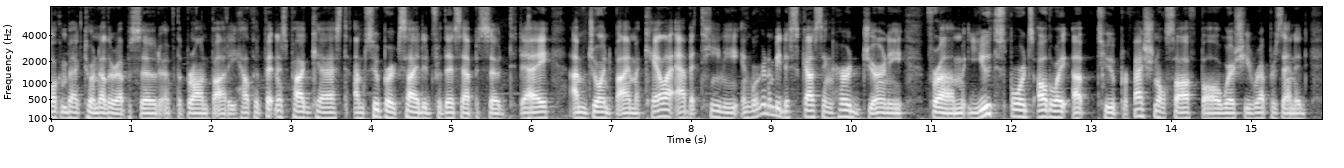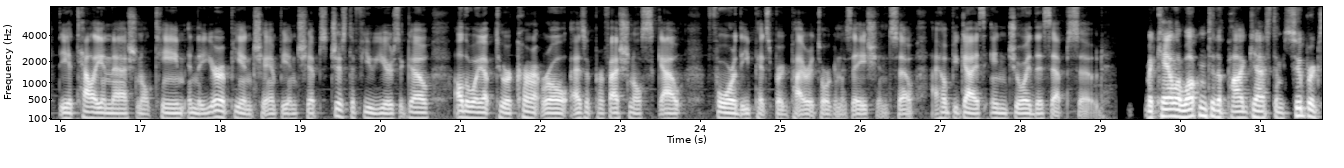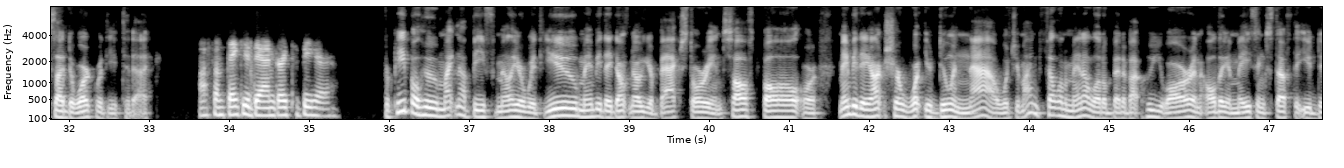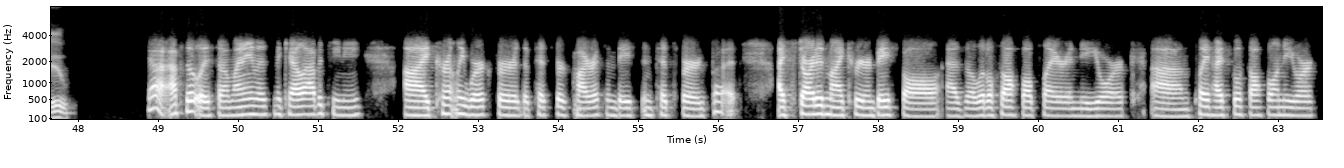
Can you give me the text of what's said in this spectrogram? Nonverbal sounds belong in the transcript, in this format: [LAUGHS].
Welcome back to another episode of the Brawn Body Health and Fitness Podcast. I'm super excited for this episode today. I'm joined by Micaela Abbatine, and we're going to be discussing her journey from youth sports all the way up to professional softball, where she represented the Italian national team in the European Championships just a few years ago, all the way up to her current role as a professional scout for the Pittsburgh Pirates organization. So I hope you guys enjoy this episode. Micaela, welcome to the podcast. I'm super excited to work with you today. Awesome. Thank you, Dan. Great to be here. For people who might not be familiar with you, maybe they don't know your backstory in softball, or maybe they aren't sure what you're doing now, would you mind filling them in a little bit about who you are and all the amazing stuff that you do? Yeah, absolutely. So, my name is Micaela Abbatine. I currently work for the Pittsburgh Pirates. I'm based in Pittsburgh, but I started my career in baseball as a little softball player in New York. Um, played high school softball in New York,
